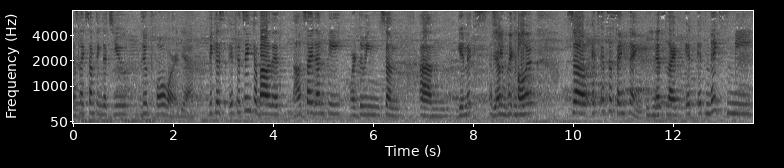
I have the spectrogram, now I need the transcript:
It's like something that you look forward. Yeah. Because if you think about it, outside MP, we're doing some um, gimmicks, as Yep. you might call it. So it's it's the same thing. It's like it, it makes me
